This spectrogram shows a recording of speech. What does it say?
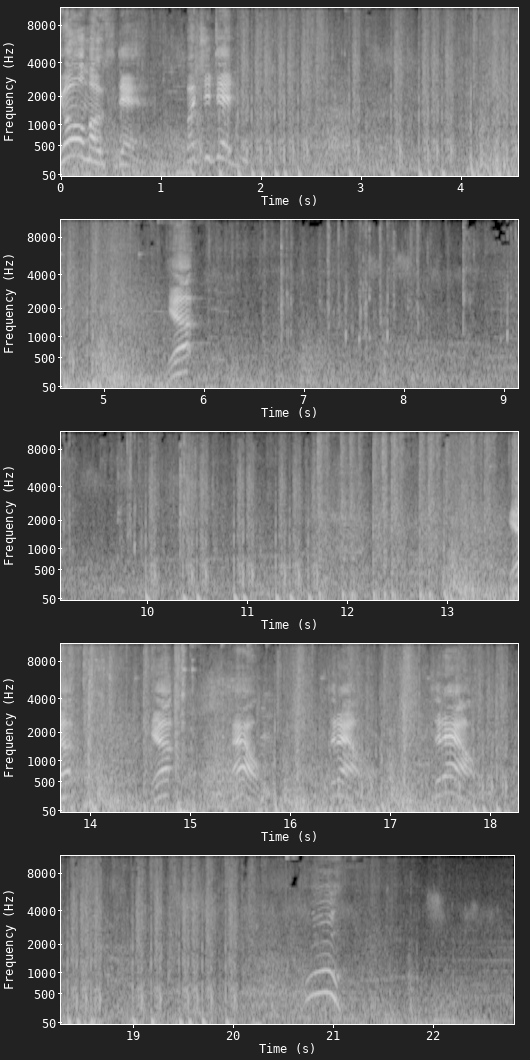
You almost did. But you didn't. Yep. Yep. Yep. Ow. Sit down. Sit down. Woo. Man. Man. Let's work. Don't worry. Now remember what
